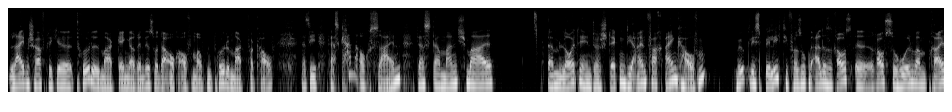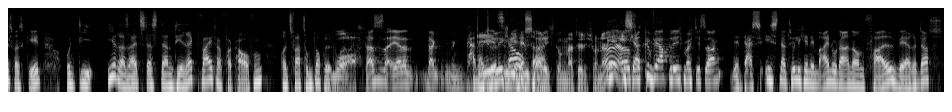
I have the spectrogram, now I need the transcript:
leidenschaftliche Trödelmarktgängerin ist oder auch auf dem, auf dem Trödelmarkt verkauft, dass sie, das kann auch sein, dass da manchmal ähm, Leute hinterstecken, die einfach einkaufen möglichst billig, die versuchen alles raus, äh, rauszuholen beim Preis, was geht, und die ihrerseits das dann direkt weiterverkaufen und zwar zum Doppelpreis. Boah, das ist ja, da, da kann natürlich in die auch Händlerrichtung natürlich schon. Ne? Ist das ja, ist gewerblich, möchte ich sagen. Das ist natürlich in dem einen oder anderen Fall wäre das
